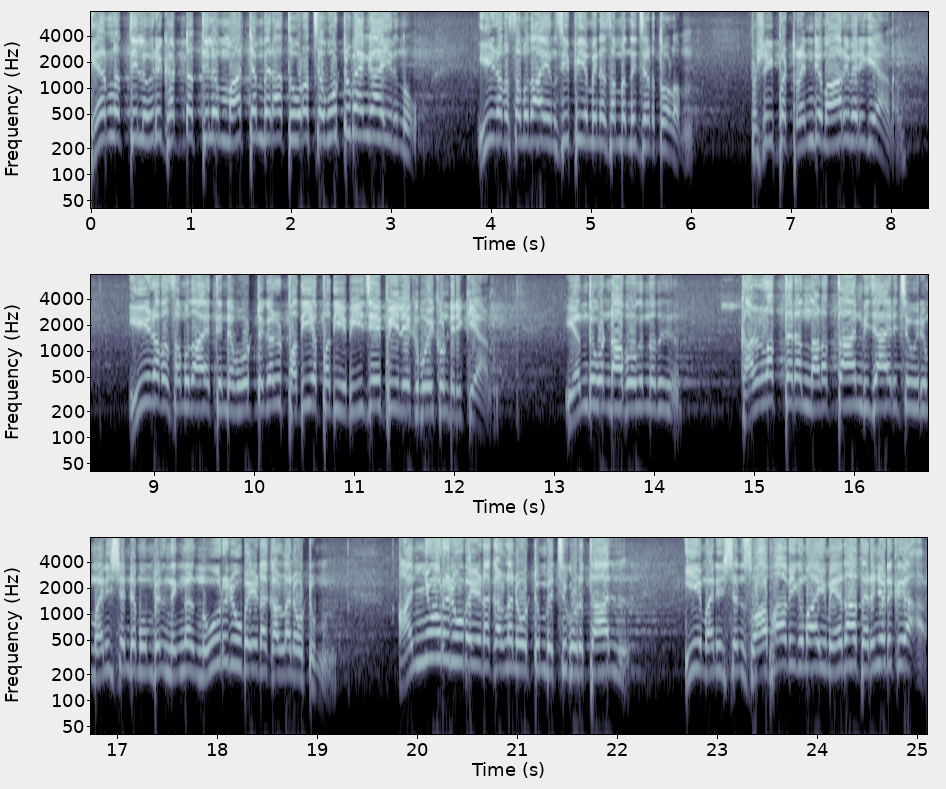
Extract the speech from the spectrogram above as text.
കേരളത്തിൽ ഒരു ഘട്ടത്തിലും മാറ്റം വരാത്ത ഉറച്ച വോട്ട് ബാങ്കായിരുന്നു ഈഴവ സമുദായം സി പി എമ്മിനെ സംബന്ധിച്ചിടത്തോളം. പക്ഷേ ഇപ്പൊ ട്രെൻഡ് മാറി വരികയാണ്. ഈഴവ സമുദായത്തിന്റെ വോട്ടുകൾ പതിയെ പതിയെ ബി ജെ പിയിലേക്ക് പോയിക്കൊണ്ടിരിക്കുകയാണ്. എന്തുകൊണ്ടാ പോകുന്നത്? കള്ളത്തരം നടത്താൻ വിചാരിച്ച ഒരു മനുഷ്യന്റെ മുമ്പിൽ നിങ്ങൾ നൂറ് രൂപയുടെ കള്ളനോട്ടും അഞ്ഞൂറ് രൂപയുടെ കള്ളനോട്ടും വെച്ചു കൊടുത്താൽ ഈ മനുഷ്യൻ സ്വാഭാവികമായും ഏതാ തെരഞ്ഞെടുക്കുക?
